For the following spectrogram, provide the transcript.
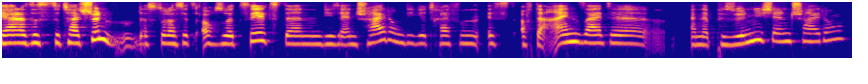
Ja, das ist total schön, dass du das jetzt auch so erzählst, denn diese Entscheidung, die wir treffen, ist auf der einen Seite eine persönliche Entscheidung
